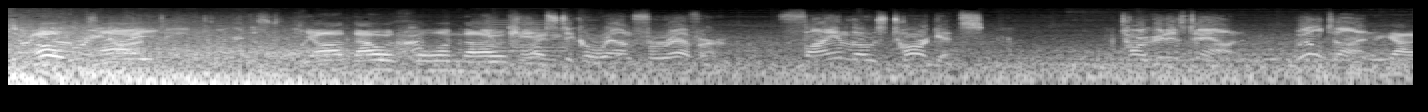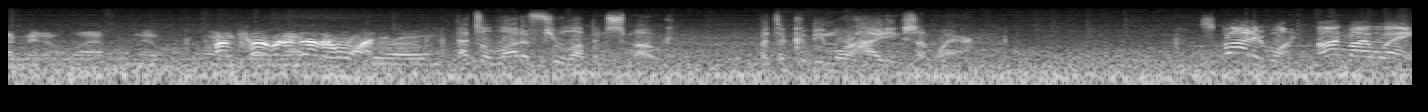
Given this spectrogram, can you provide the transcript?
Target Oh on radar. my Target god, that was the one that I You was can't waiting. stick around forever. Find those targets. Target is down. Well done. We got a minute left. No point Uncovered another one. That's a lot of fuel up in smoke. But there could be more hiding somewhere. Spotted one. On my way.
